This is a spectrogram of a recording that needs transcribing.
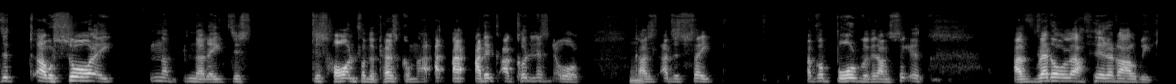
the, I was so like not not like just disheartened from the press conference. I I, I, didn't, I couldn't listen to all Hmm. because I just like I got bored with it. I'm sick of. I've read all I've heard it all week.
